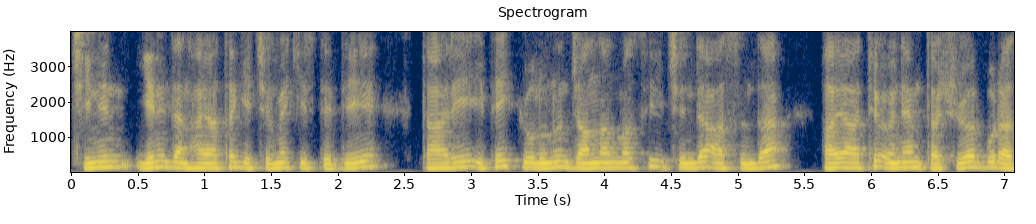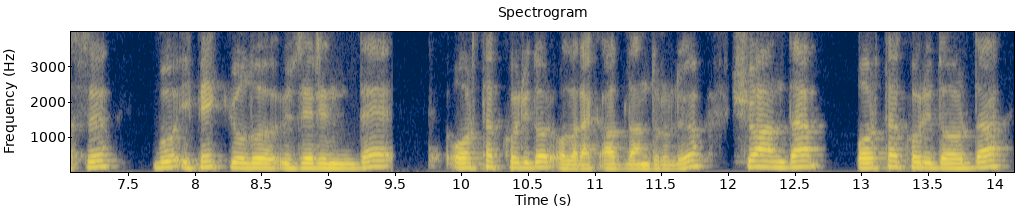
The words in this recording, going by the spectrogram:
Çin'in yeniden hayata geçirmek istediği tarihi İpek yolunun canlanması için de aslında hayati önem taşıyor. Burası bu İpek yolu üzerinde orta koridor olarak adlandırılıyor. Şu anda orta koridorda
